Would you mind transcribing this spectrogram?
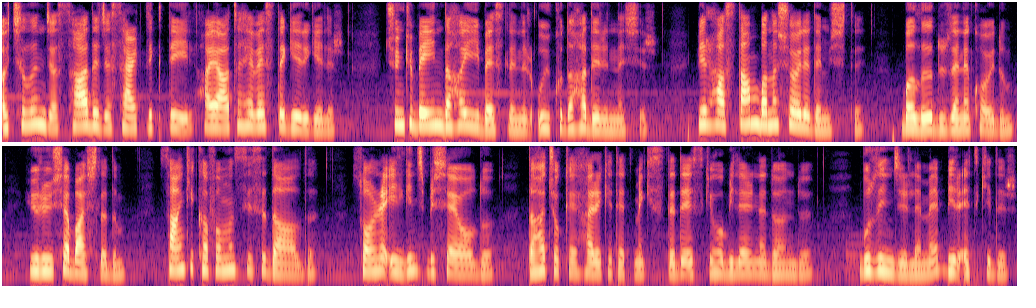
açılınca sadece sertlik değil, hayata heves de geri gelir. Çünkü beyin daha iyi beslenir, uyku daha derinleşir. Bir hastam bana şöyle demişti. Balığı düzene koydum, yürüyüşe başladım. Sanki kafamın sisi dağıldı. Sonra ilginç bir şey oldu. Daha çok hareket etmek istedi, eski hobilerine döndü. Bu zincirleme bir etkidir.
